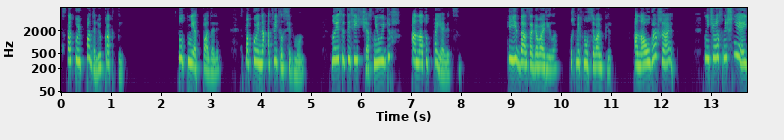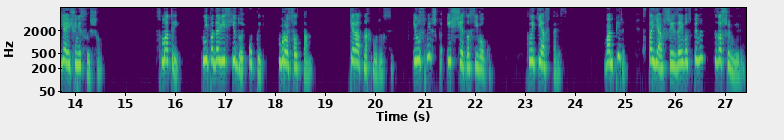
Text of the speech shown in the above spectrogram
с такой падалью, как ты». «Тут нет падали», спокойно ответил Сигмон. «Но если ты сейчас не уйдешь, она тут появится». «Еда заговорила», усмехнулся вампир. «Она угрожает. Ничего смешнее я еще не слышал». «Смотри, не подавись едой, упырь», бросил Тан. Керат нахмурился, и усмешка исчезла с его губ. Клыки остались. Вампиры, стоявшие за его спиной, зашумели.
